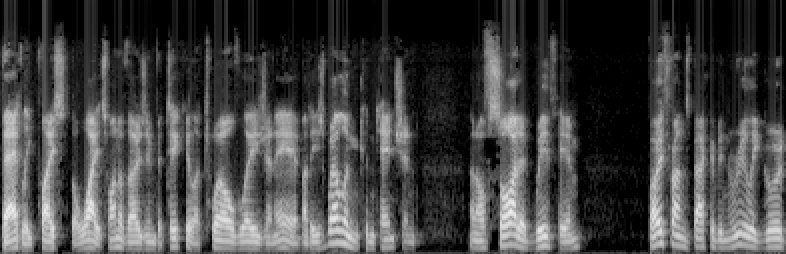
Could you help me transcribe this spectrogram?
badly placed the weights. One of those in particular, 12 Legionnaire, but he's well in contention, and I've sided with him. Both runs back have been really good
